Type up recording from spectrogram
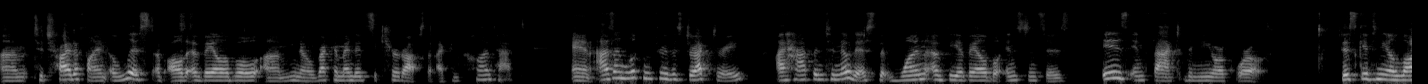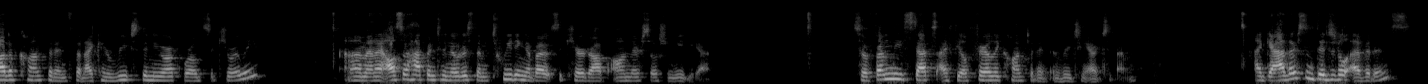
um, to try to find a list of all the available, um, you know, recommended secure drops that I can contact. And as I'm looking through this directory, I happen to notice that one of the available instances is in fact the New York World. This gives me a lot of confidence that I can reach the New York World securely. Um, and I also happen to notice them tweeting about SecureDrop on their social media. So from these steps, I feel fairly confident in reaching out to them. I gather some digital evidence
